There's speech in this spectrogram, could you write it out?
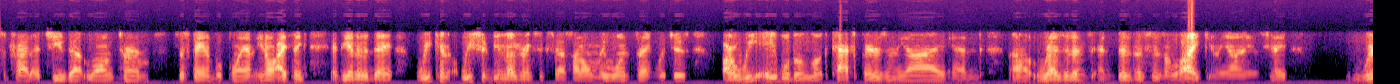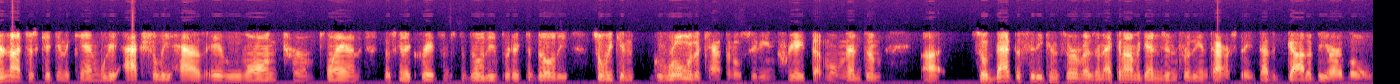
to try to achieve that long-term sustainable plan. You know, I think at the end of the day, we can we should be measuring success on only one thing, which is are we able to look taxpayers in the eye and uh, residents and businesses alike in the eye and say, we're not just kicking the can. We actually have a long-term plan that's going to create some stability and predictability, so we can grow the capital city and create that momentum, uh, so that the city can serve as an economic engine for the entire state. That's got to be our goal.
